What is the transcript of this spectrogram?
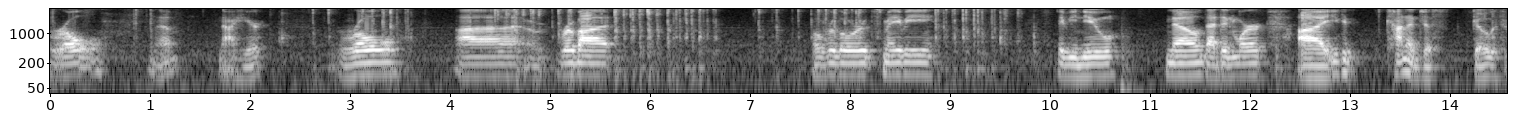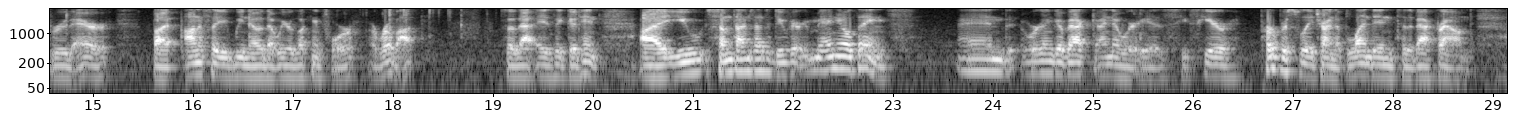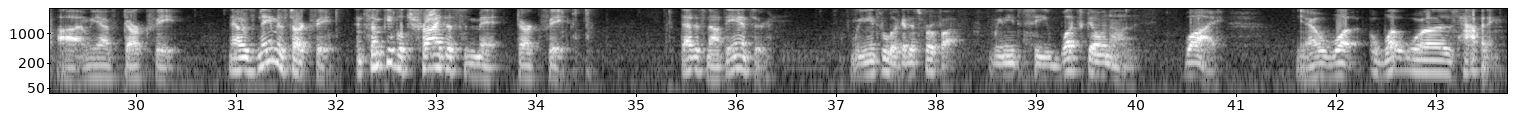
role. Nope, not here. Role uh, robot overlords maybe. Maybe new. No, that didn't work. Uh, you could kind of just go through there. But honestly, we know that we are looking for a robot. So that is a good hint. Uh, you sometimes have to do very manual things. And we're going to go back. I know where he is. He's here purposefully trying to blend into the background. Uh, and we have Dark Fate. Now his name is Dark Fate. And some people tried to submit Dark Fate. That is not the answer. We need to look at his profile. We need to see what's going on. Why? You know, what, what was happening?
